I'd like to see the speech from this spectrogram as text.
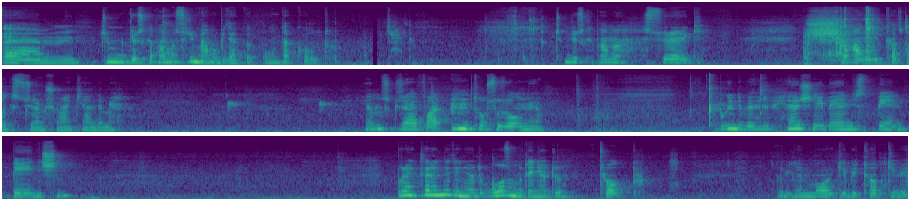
em, tüm göz kapağıma süreyim? Ama bir dakika 10 dakika oldu. Geldim. Tüm göz kapağıma sürerek şahanelik katmak istiyorum şu an kendime. Yalnız güzel far tozsuz olmuyor. Bugün de böyle her şeyi beğen, beğen, beğenişim. Bu renklere ne deniyordu? Boz mu deniyordu? Top. Böyle mor gibi, top gibi.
